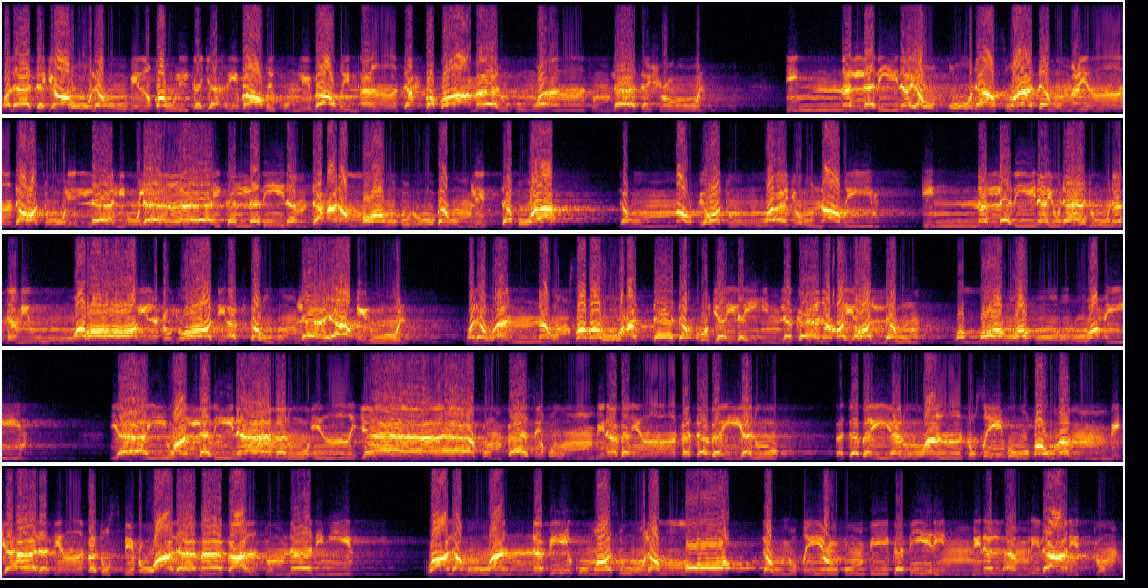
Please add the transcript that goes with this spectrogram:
ولا تجعروا له بالقول كجهر بعضكم لبعض أن تحبط أعمالكم وأنتم لا تشعرون إن الذين يغضون أصواتهم عند رسول الله أولئك الذين امتحن الله قلوبهم للتقوى لهم مغفرة وأجر عظيم. إن الذين ينادونك من وراء الحجرات أكثرهم لا يعقلون. ولو أنهم صبروا حتى تخرج إليهم لكان خيرا لهم. والله غفور رحيم. يا أيها الذين آمنوا إن جاءكم فاسق بنبأ فتبينوا فتبينوا أن تصيبوا قوما بجهالة فتصبحوا على ما فعلتم نادمين واعلموا أن فيكم رسول الله لو يطيعكم في كثير من الأمر لعنتم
